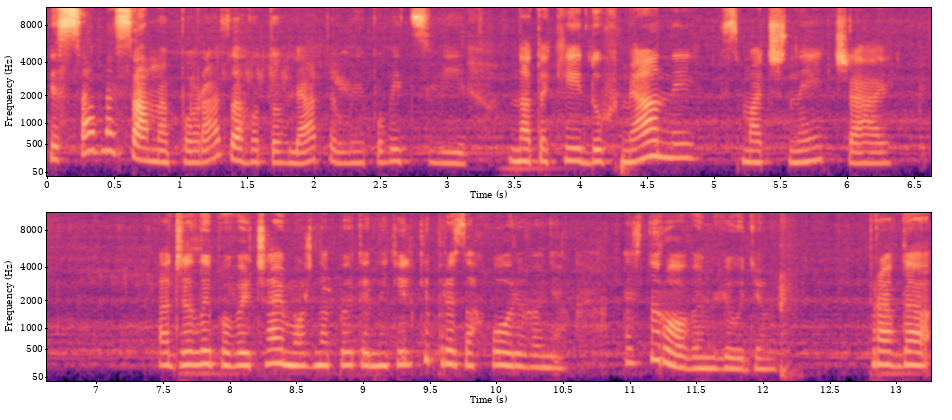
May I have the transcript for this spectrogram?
і саме-саме пора заготовляти липовий цвіт на такий духмяний, смачний чай. Адже липовий чай можна пити не тільки при захворюваннях, а й здоровим людям. Правда,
